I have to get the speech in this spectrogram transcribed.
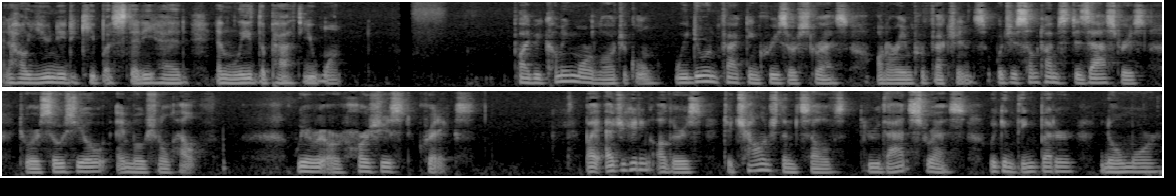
and how you need to keep a steady head and lead the path you want. By becoming more logical, we do in fact increase our stress on our imperfections, which is sometimes disastrous to our socio emotional health we are our harshest critics. By educating others to challenge themselves through that stress, we can think better, know more,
